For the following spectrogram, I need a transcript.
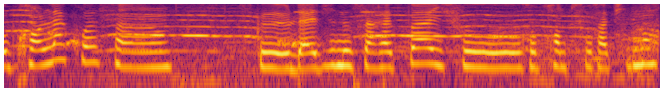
reprend là, quoi. Parce que la vie ne s'arrête pas, il faut reprendre tout rapidement.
